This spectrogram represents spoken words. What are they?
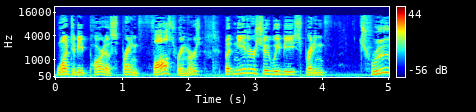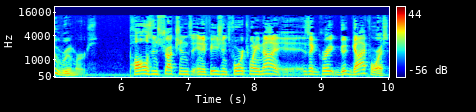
want to be part of spreading false rumors, but neither should we be spreading true rumors. Paul's instructions in Ephesians 4:29 is a great good guide for us.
